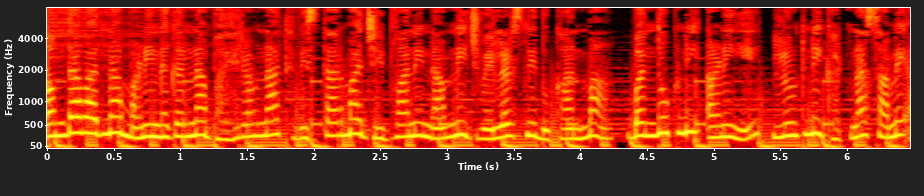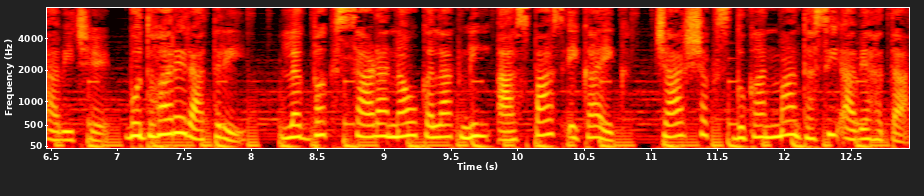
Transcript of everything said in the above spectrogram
અમદાવાદના મણિનગરના ભૈરવનાથ વિસ્તારમાં જીભવાની નામની જ્વેલર્સની દુકાનમાં બંદૂકની અણીએ લૂંટની ઘટના સામે આવી છે. બુધવારે રાત્રે લગભગ સાડા નવ કલાકની આસપાસ એકાએક ચાર શખ્સ દુકાનમાં ધસી આવ્યા હતા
